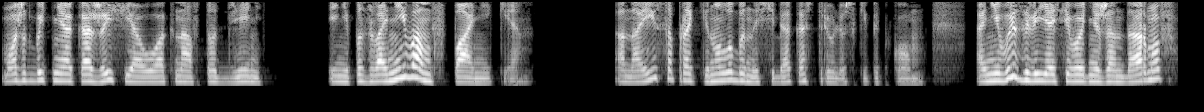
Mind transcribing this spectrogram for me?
Может быть, не окажись я у окна в тот день и не позвони вам в панике. Анаиса прокинула бы на себя кастрюлю с кипятком. А не вызови я сегодня жандармов,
